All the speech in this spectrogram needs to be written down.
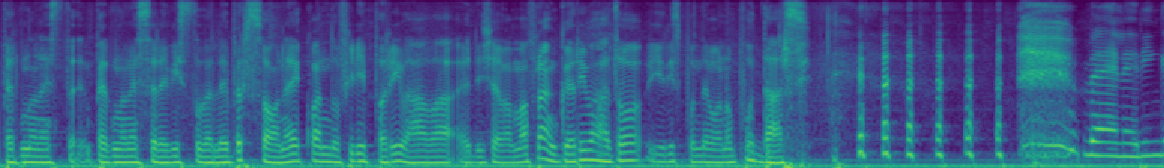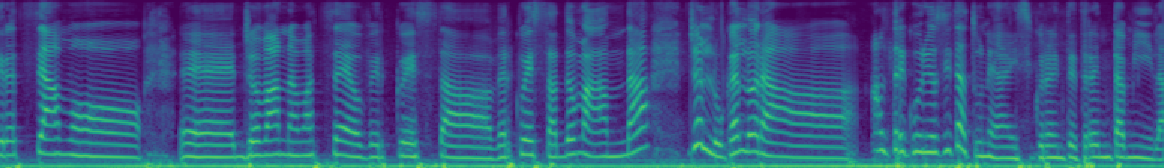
per non, est- per non essere visto dalle persone e quando Filippo arrivava e diceva ma Franco è arrivato gli rispondevano può darsi Bene, ringraziamo eh, Giovanna Mazzeo per questa, per questa domanda. Gianluca, allora altre curiosità tu ne hai sicuramente 30.000.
